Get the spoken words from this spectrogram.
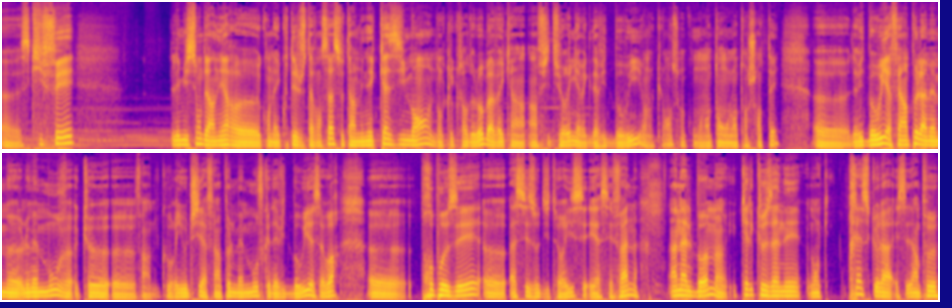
Ce qui fait l'émission dernière euh, qu'on a écoutée juste avant ça se terminait quasiment donc le cœur de l'aube avec un, featuring avec David Bowie en l'occurrence on entend on l'entend chanter. Euh, David Bowie a fait un peu même le même move que euh, enfin du coup Ryuichi a fait un peu le même move que David Bowie à savoir euh, proposer euh, à ses auditoristes et à ses fans un album quelques années donc presque là et c'est un peu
